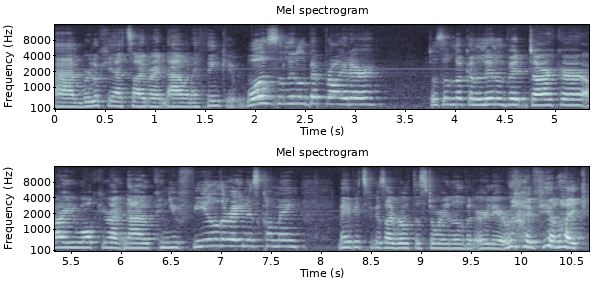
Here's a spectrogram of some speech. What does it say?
um, we're looking outside right now and I think it was a little bit brighter. Does it look a little bit darker? Are you walking right now? Can you feel the rain is coming? Maybe it's because I wrote the story a little bit earlier, but I feel like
